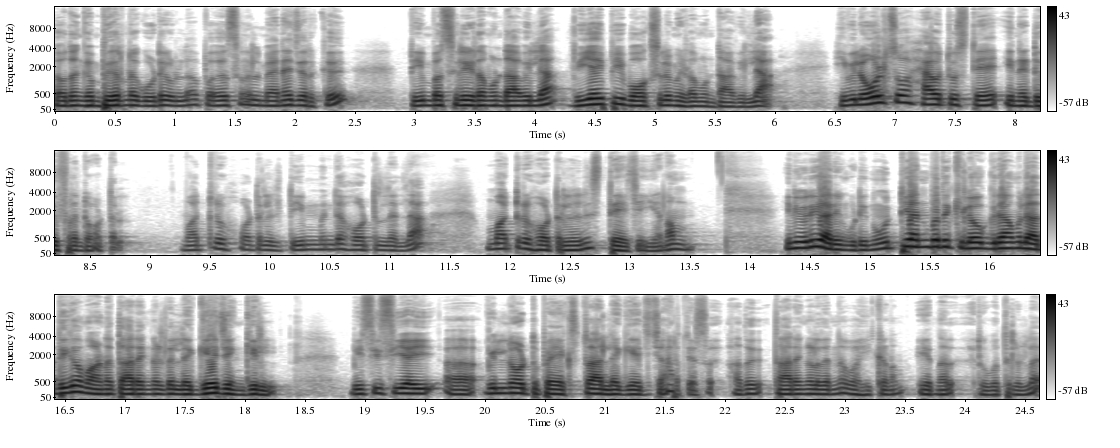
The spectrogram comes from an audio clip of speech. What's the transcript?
Gautam ഗംഭീറിന്റെ കൂടെയുള്ള പേഴ്സണൽ മാനേജർക്ക് ടീം ബസ്സിൽ ഇടമുണ്ടാവില്ല വി ഐ പി ബോക്സിലും ഇടമുണ്ടാവില്ല. He will also have to stay in a different hotel മറ്റൊരു ഹോട്ടലിൽ ടീമിന്റെ ഹോട്ടലിലല്ല മറ്റൊരു ഹോട്ടലിൽ സ്റ്റേ ചെയ്യണം. ഇനി ഒരു കാര്യം കൂടി. നൂറ്റി അൻപത് കിലോഗ്രാമിലധികമാണ് താരങ്ങളുടെ ലഗേജ് എങ്കിൽ B C C I will not pay extra luggage charges അത് താരങ്ങൾ തന്നെ വഹിക്കണം എന്ന രൂപത്തിലുള്ള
